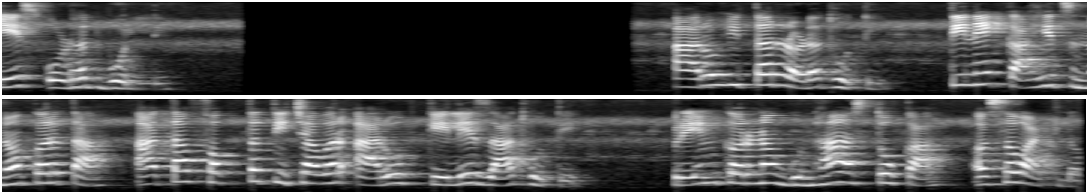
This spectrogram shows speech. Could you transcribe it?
केस ओढत बोलली. आरोही तर रडत होती. तिने काहीच न करता आता फक्त तिच्यावर आरोप केले जात होते. प्रेम करणं गुन्हा असतो का असं वाटलं.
